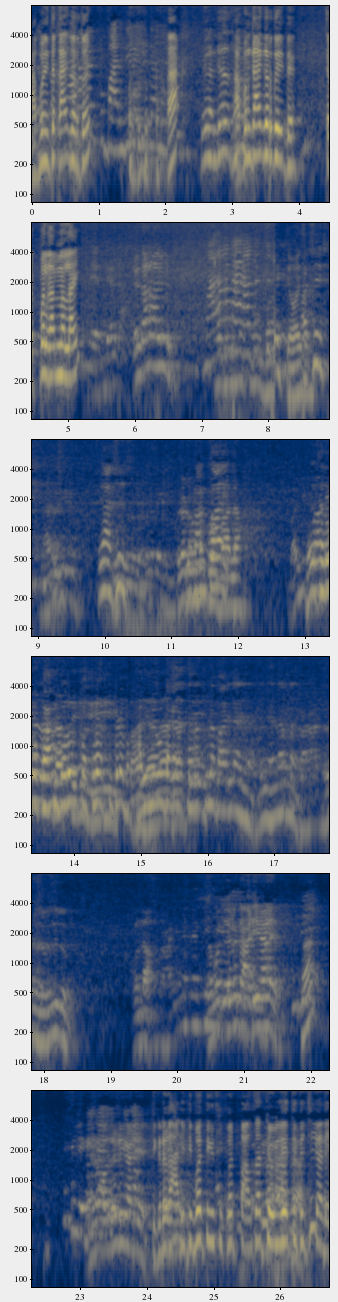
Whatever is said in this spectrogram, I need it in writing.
आपण इथं काय करतोय. हा? आपण काय करतोय इथे? चप्पल घालून आलाय मला का काय आता गाडी आहे ऑलरेडी गाडी आहे तिकडे गाडी ती बघ ती सुकट पावसात ठेवली आहे त्याची गाडी.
